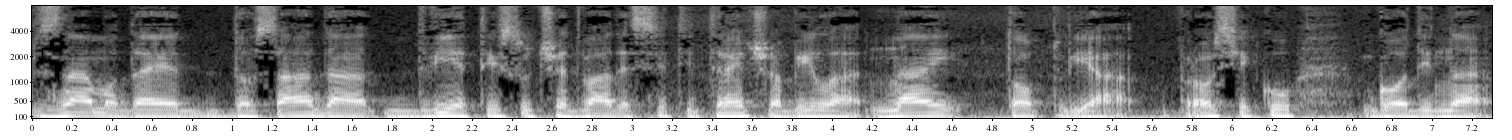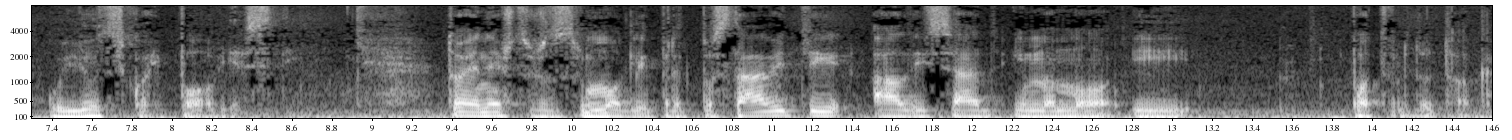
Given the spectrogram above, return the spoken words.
znamo da je do sada 2023. bila najtoplija prosjeku godina u ljudskoj povijesti. To je nešto što smo mogli pretpostaviti, ali sad imamo i potvrdu toga.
